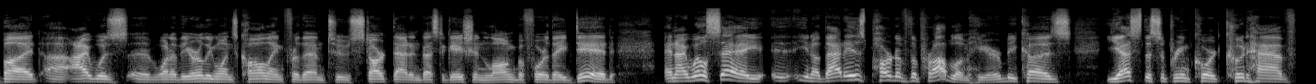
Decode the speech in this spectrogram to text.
but uh, I was uh, one of the early ones calling for them to start that investigation long before they did. And I will say, uh, you know, that is part of the problem here because, yes, the Supreme Court could have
